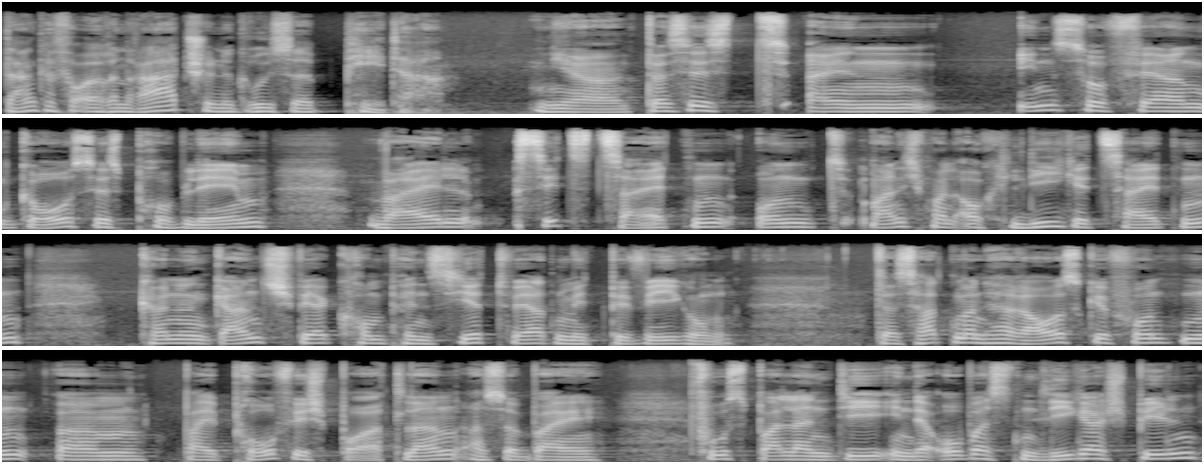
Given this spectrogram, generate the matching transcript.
Danke für euren Rat. Schöne Grüße, Peter. Ja, das ist ein insofern großes Problem, weil Sitzzeiten und manchmal auch Liegezeiten können ganz schwer kompensiert werden mit Bewegung. Das hat man herausgefunden ähm, bei Profisportlern, also bei Fußballern, die in der obersten Liga spielen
